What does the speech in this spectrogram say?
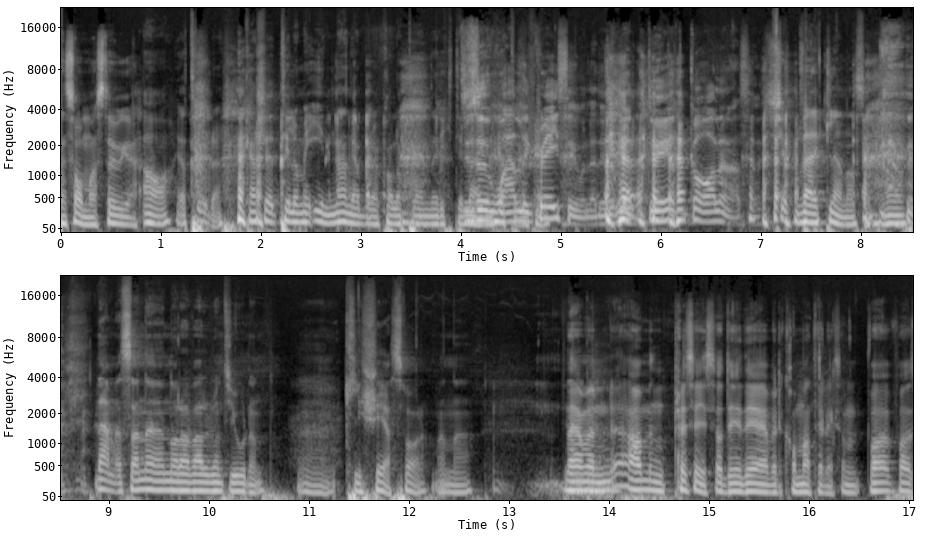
En sommarstuga. Ja, jag tror det. Kanske till och med innan jag börjar kolla på en riktig Du är så lägenhet. wild and crazy Olle. Du är helt, du är helt galen alltså. Shit. Verkligen alltså. Nej men sen eh, några varv runt jorden. Eh, Klichésvar men... eh, Nej men, ja, men precis, och det är det jag vill komma till. Liksom. Vad, vad,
